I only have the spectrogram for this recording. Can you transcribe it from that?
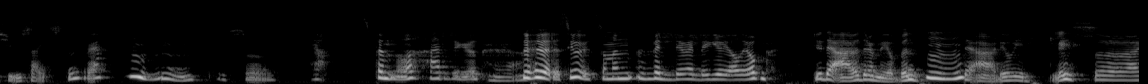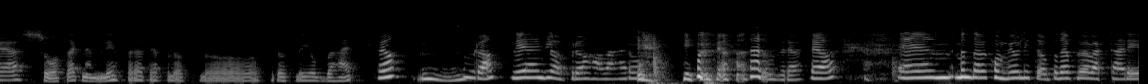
2016, tror jeg. mm. Mm. Så, Spennende. Herregud. ja. Det høres jo ut som en veldig, veldig gøyal jobb. Du, det er jo drømmejobben. Mm. Det er det jo virkelig. Så jeg er så takknemlig for at jeg får lov til å, lov til å jobbe her. Ja, Mm. så bra. Vi er glade for å ha deg her òg. ja, så bra. Ja. Um, men da kommer vi jo litt over på det, for du har vært her i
